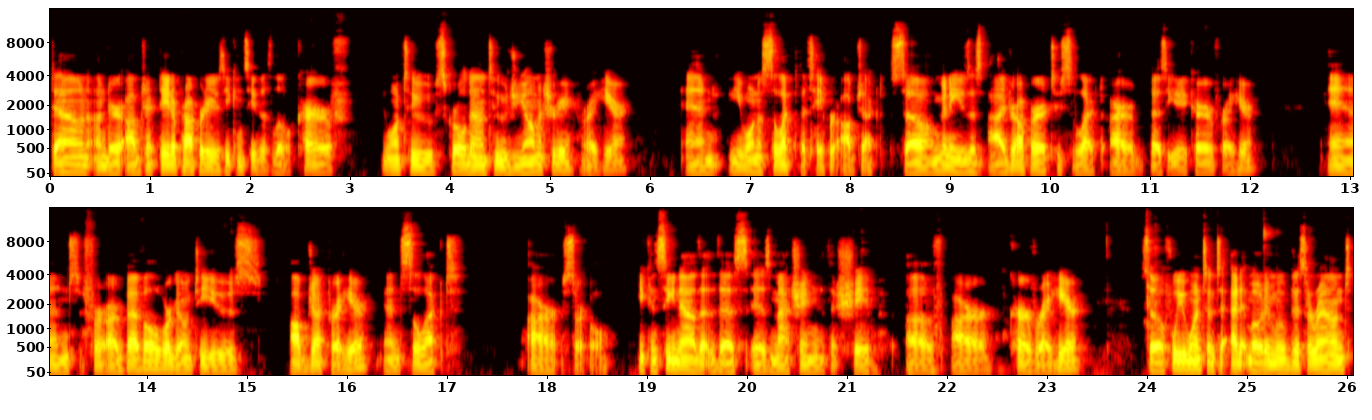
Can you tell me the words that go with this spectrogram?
Down under Object Data Properties, you can see this little curve. You want to scroll down to Geometry right here, and you want to select the taper object. So I'm going to use this eyedropper to select our Bezier curve right here. And for our bevel, we're going to use Object right here and select our circle. You can see now that this is matching the shape of our curve right here. So if we went into edit mode and moved this around,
